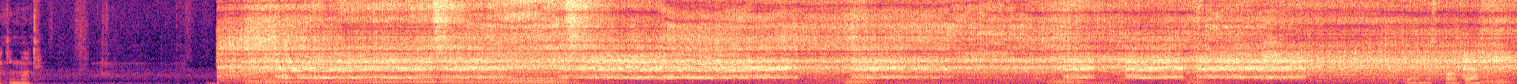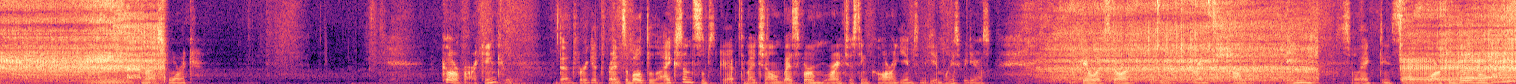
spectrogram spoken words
Parking mode? Okay, almost parked there. work. Car parking. Don't forget friends about likes and subscribe to my channel guys for more interesting car games and gameplays videos. Okay, let's start. Friends, game. Select inside working level.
